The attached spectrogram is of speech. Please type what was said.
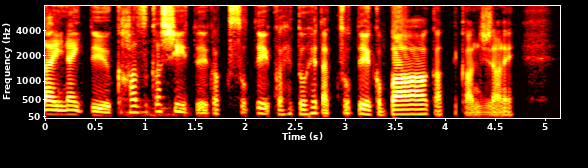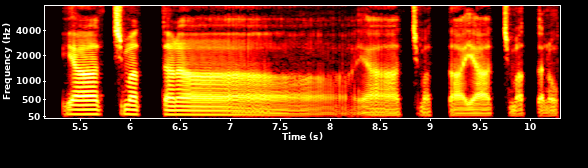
たいないというか、恥ずかしいというか、クソというか、ヘトヘタクソというか、バーカって感じだね。やっちまったなやっちまった、やっちまったの。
